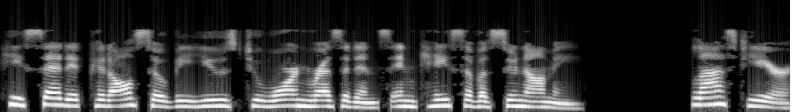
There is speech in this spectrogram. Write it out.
He said it could also be used to warn residents in case of a tsunami. Last year,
